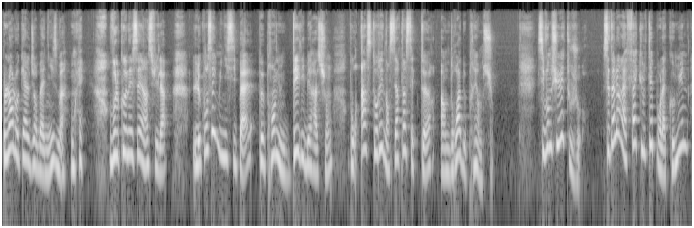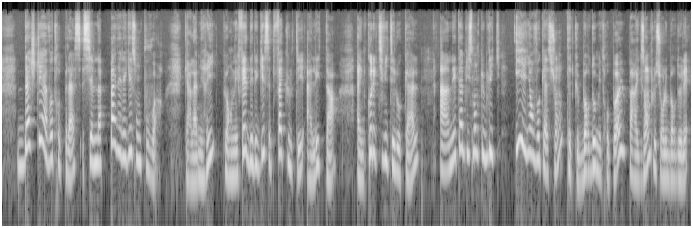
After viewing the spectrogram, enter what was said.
plan local d'urbanisme, ouais, vous le connaissez hein, celui-là. Le conseil municipal peut prendre une délibération pour instaurer dans certains secteurs un droit de préemption. Si vous me suivez toujours, c'est alors la faculté pour la commune d'acheter à votre place si elle n'a pas délégué son pouvoir, car la mairie peut en effet déléguer cette faculté à l'État, à une collectivité locale, à un établissement public y ayant vocation, tel que Bordeaux Métropole par exemple sur le Bordelais,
